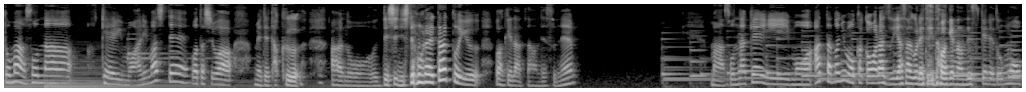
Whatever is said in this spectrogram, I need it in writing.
と、まあ、そんな経緯もありまして、私はめでたく、あの、弟子にしてもらえたというわけだったんですね。まあ、そんな経緯もあったのにもかかわらず、やさぐれていたわけなんですけれども、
